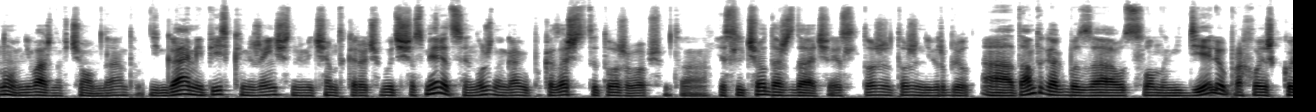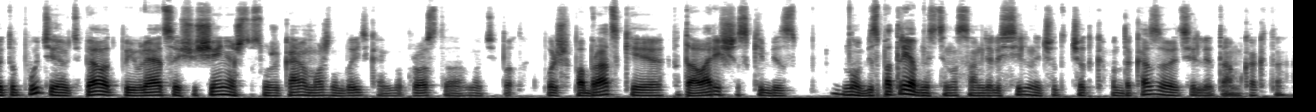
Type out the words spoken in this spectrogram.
Ну, неважно в чем, да, там, деньгами, письками, женщинами, чем-то, короче, будет сейчас мериться, и нужно как бы показать, что ты тоже, в общем-то, если что, дашь сдачи, если тоже, тоже не верблюд. А там ты как бы за, вот, условно, неделю проходишь какой-то путь, и у тебя вот появляется ощущение, что с мужиками можно быть как бы просто, ну, типа, больше по-братски, по-товарищески, без ну, без потребности, на самом деле, сильно что-то что кому-то доказывать или там как-то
